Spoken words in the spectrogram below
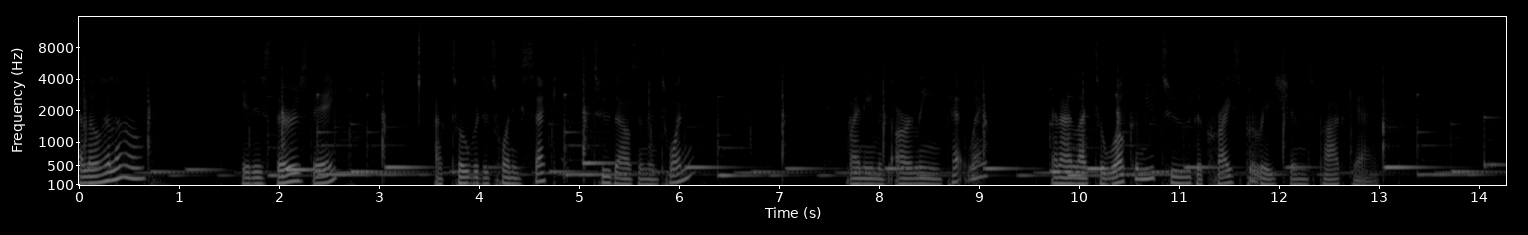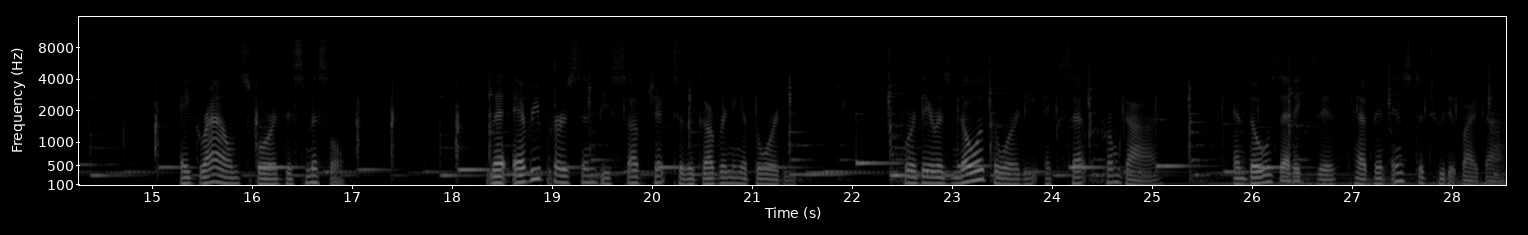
Hello, hello. It is Thursday, October the 22nd, 2020. My name is Arlene Petway, and I'd like to welcome you to the Christpirations podcast. A grounds for dismissal. Let every person be subject to the governing authorities, for there is no authority except from God, and those that exist have been instituted by God.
